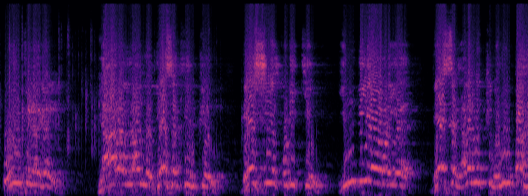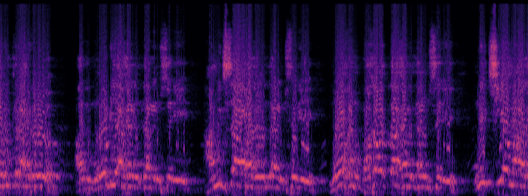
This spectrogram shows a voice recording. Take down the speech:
உறுப்பினர்கள் யாரெல்லாம் இந்த தேசத்திற்கு தேசிய கொடிக்கும் இந்தியாவுடைய தேச நலனுக்கு எதிர்ப்பாக இருக்கிறார்களோ அது மோடியாக இருந்தாலும் சரி அமித்ஷாவாக இருந்தாலும் சரி மோகன் பகவத்தாக இருந்தாலும் சரி நிச்சயமாக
